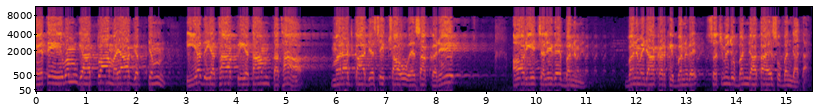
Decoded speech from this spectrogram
कहते एवं ज्ञातवा मया ज्ञप्त्यम यद यथा क्रियताम तथा। महाराज का जैसे इच्छा हो वैसा करे। और ये चले गए वन में। वन में जाकर के बन गए। सच में जो बन जाता है, सो बन जाता है।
